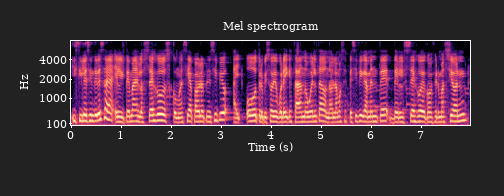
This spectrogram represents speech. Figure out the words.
Y si les interesa el tema de los sesgos, como decía Pablo al principio, hay otro episodio por ahí que está dando vuelta donde hablamos específicamente del sesgo de confirmación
